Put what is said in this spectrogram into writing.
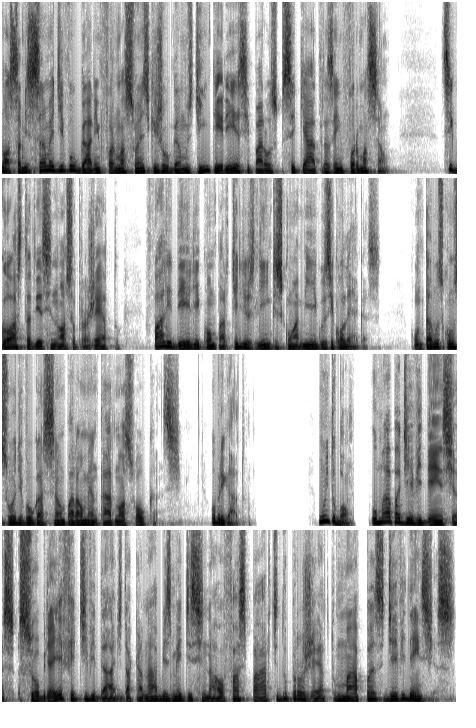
Nossa missão é divulgar informações que julgamos de interesse para os psiquiatras em formação. Se gosta desse nosso projeto, fale dele e compartilhe os links com amigos e colegas. Contamos com sua divulgação para aumentar nosso alcance. Obrigado. Muito bom. O mapa de evidências sobre a efetividade da cannabis medicinal faz parte do projeto Mapas de Evidências,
